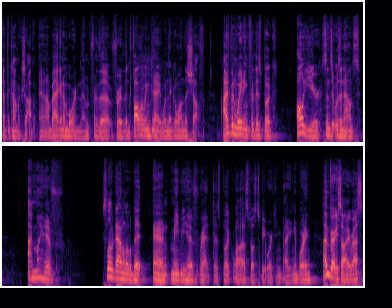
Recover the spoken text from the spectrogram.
at the comic shop, and I'm bagging and boarding them for the for the following day when they go on the shelf. I've been waiting for this book all year since it was announced. I might have slowed down a little bit and maybe have read this book while I was supposed to be working bagging and boarding. I'm very sorry, Russ,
